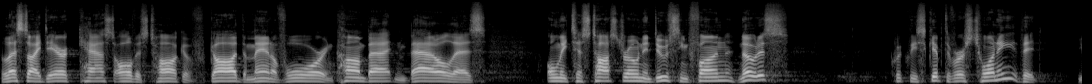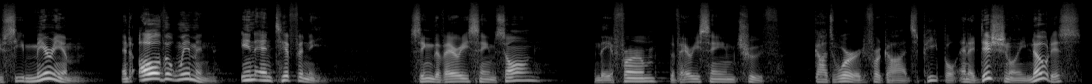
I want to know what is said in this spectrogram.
lest I dare cast all this talk of God, the man of war, and combat and battle as only testosterone inducing fun. Notice, quickly skip to verse 20, that you see Miriam and all the women in antiphony sing the very same song and they affirm the very same truth God's word for God's people. And additionally, notice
